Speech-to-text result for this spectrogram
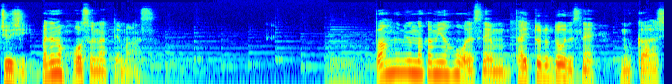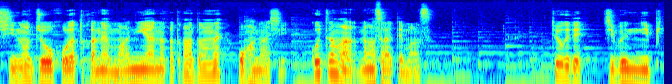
10時までの放送になってます。番組の中身の方はですね、タイトル通りですね、昔の情報だとかね、マニアな方々のね、お話、こういったのが流されてます。というわけで、自分にぴっ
